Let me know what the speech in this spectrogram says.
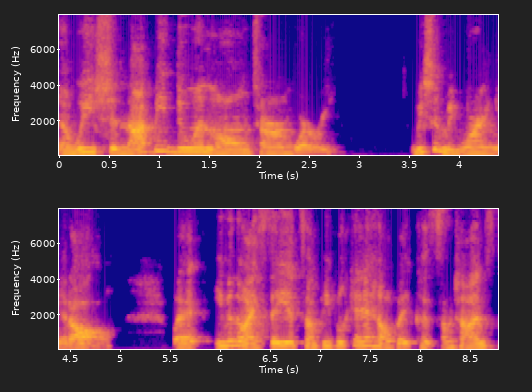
And we should not be doing long term worry. We shouldn't be worrying at all. But even though i say it some people can't help it because sometimes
